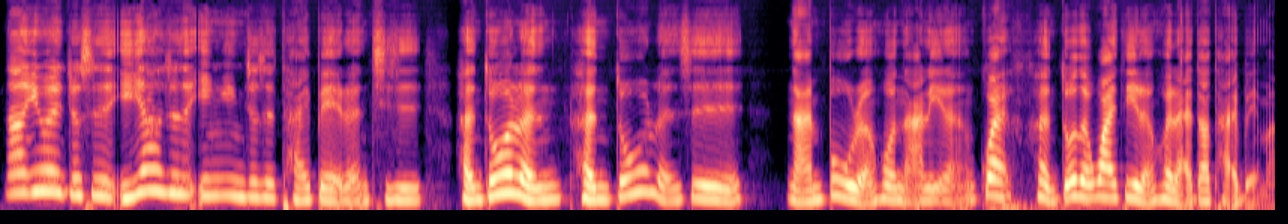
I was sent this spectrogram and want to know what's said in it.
那因为就是一样，就是因应就是台北人，其实很多人很多人是南部人或哪里人，外很多的外地人会来到台北嘛，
